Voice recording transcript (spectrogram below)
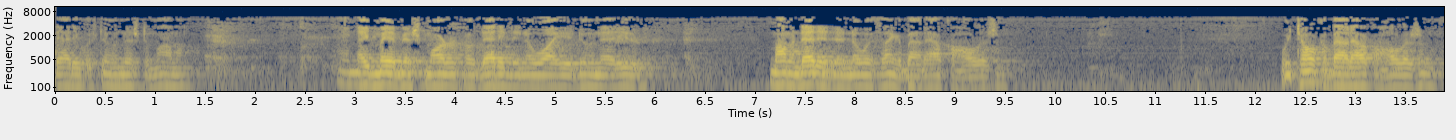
Daddy was doing this to Mama. And they may have been smarter because Daddy didn't know why he was doing that either. Mom and Daddy didn't know anything about alcoholism. We talk about alcoholism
